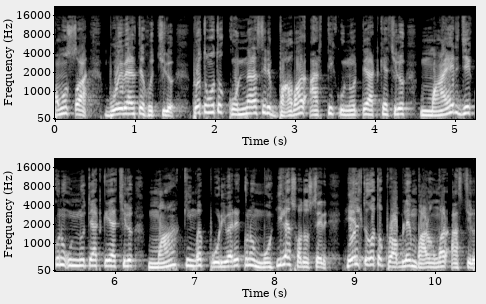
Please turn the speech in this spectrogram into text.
সমস্যা বয়ে বেড়াতে হচ্ছিল। প্রথমত কন্যা রাশির বাবার আর্থিক উন্নতি আটকে ছিল, মায়ের যে কোনো উন্নতি আটকে যাচ্ছিল, মা কিংবা পরিবারের কোনো মহিলা সদস্যের হেলথগত প্রবলেম বারংবার আসছিল।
